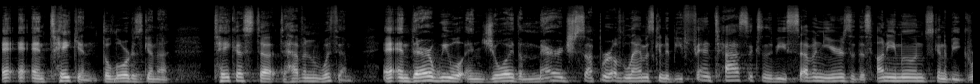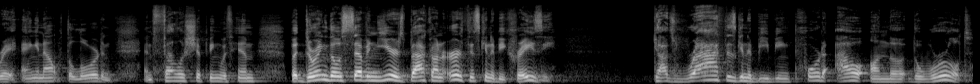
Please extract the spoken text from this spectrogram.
and, and taken. The Lord is going to take us to, to heaven with him. And there we will enjoy the marriage supper of the Lamb. It's going to be fantastic. It's going to be seven years of this honeymoon. It's going to be great hanging out with the Lord and, and fellowshipping with Him. But during those seven years back on earth, it's going to be crazy. God's wrath is going to be being poured out on the, the world.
